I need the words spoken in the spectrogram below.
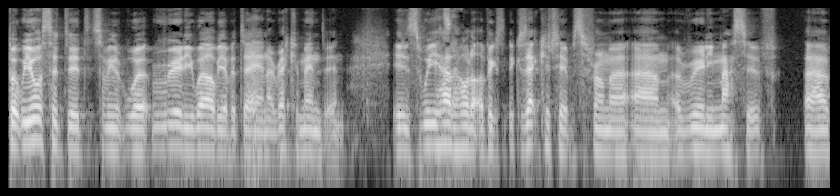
But we also did something that worked really well the other day, and I recommend it. Is we had a whole lot of ex- executives from a, um, a really massive uh,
